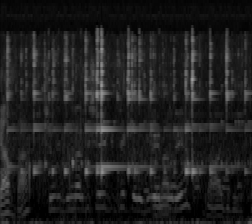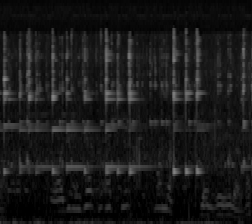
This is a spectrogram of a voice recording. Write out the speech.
yaz da Şimdi bunlar bir şeye gidecekler o diğer oraya. daha gidiyorlar. Ona gidince hepsi onlar. Bence iyiler bak.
